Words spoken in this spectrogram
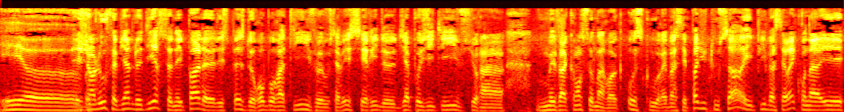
Et, euh, Et Jean-Loup fait bien de le dire, ce n'est pas l'espèce de roborative, vous savez, série de diapositives sur un mes vacances au Maroc, au secours. Et ben c'est pas du tout ça. Et puis bah c'est vrai qu'on a et,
